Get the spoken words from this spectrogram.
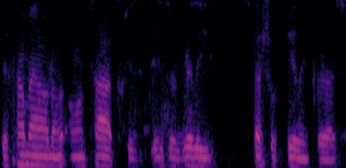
to come out on, on top just is a really special feeling for us.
